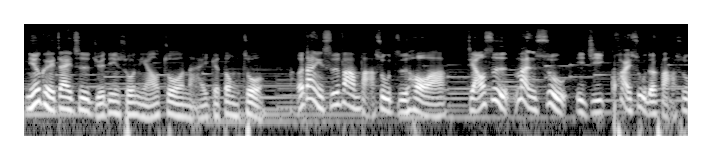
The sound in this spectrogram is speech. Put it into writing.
你又可以再一次决定说你要做哪一个动作。而当你释放法术之后啊，只要是慢速以及快速的法术。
